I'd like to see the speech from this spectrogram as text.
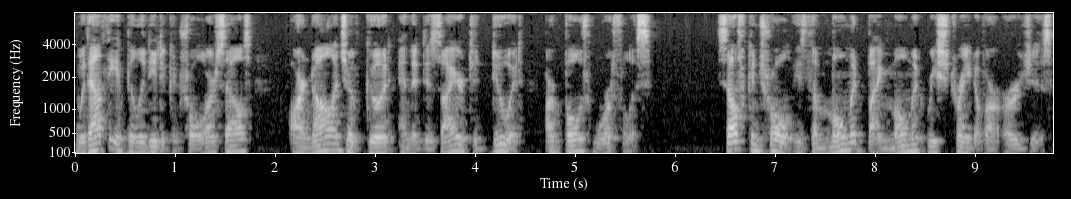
Without the ability to control ourselves, our knowledge of good and the desire to do it are both worthless. Self control is the moment by moment restraint of our urges.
